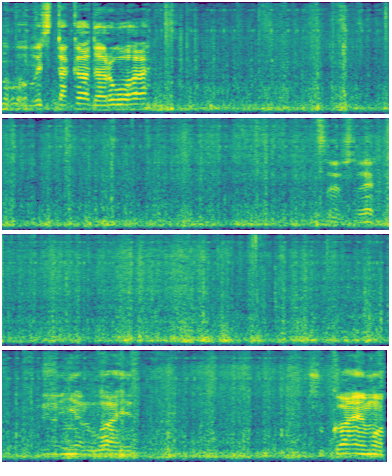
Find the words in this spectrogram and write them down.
Нова. Ось така дорога. Це все. Піонер-лагерь. Шукаємо.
